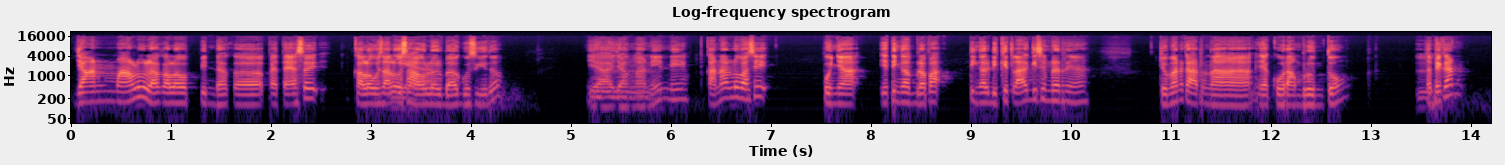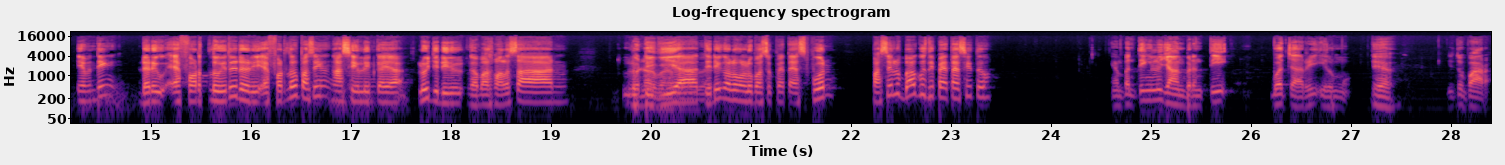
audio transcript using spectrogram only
jangan malu lah kalau pindah ke PTS kalau usaha lu usaha Iya. lu bagus gitu, ya Hmm. jangan ini, karena lu pasti punya ya tinggal berapa, tinggal dikit lagi sebenarnya. Cuman karena ya kurang beruntung, Mm. tapi kan yang penting dari effort lu itu dari effort lu pasti ngasilin kayak lu jadi nggak males-malesan, lebih Benar, benar, giat. benar, Jadi kalau lu masuk PTS pun pasti lu bagus di PTS itu. yang penting lu jangan berhenti buat cari ilmu Iya. itu parah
